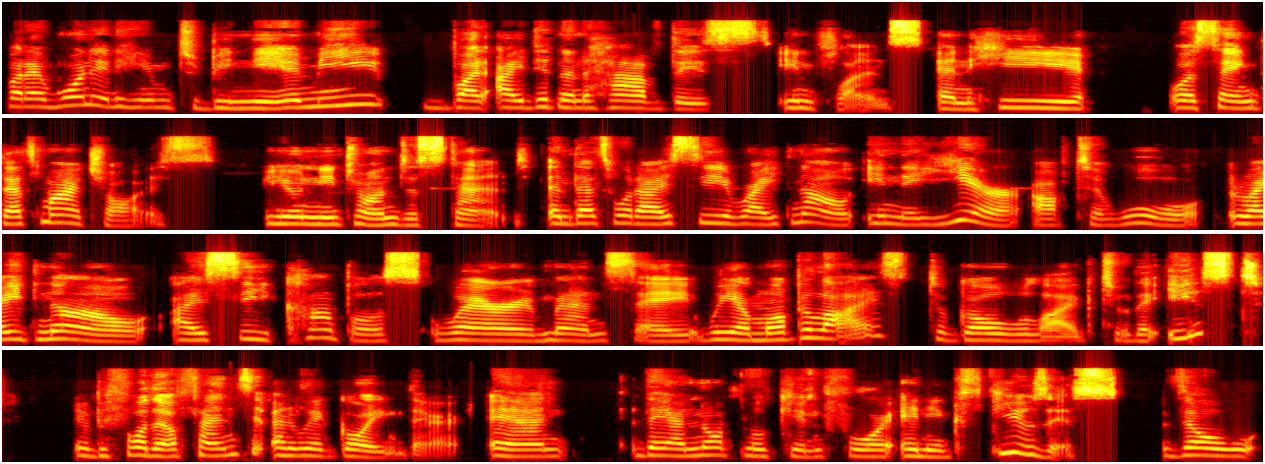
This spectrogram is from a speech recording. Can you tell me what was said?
but i wanted him to be near me but i didn't have this influence. And he was saying that's my choice you need to understand. And that's what I see right now in a year after war. Right now, I see couples where men say, we are mobilized to go like to the east before the offensive and we're going there. And they are not looking for any excuses, though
